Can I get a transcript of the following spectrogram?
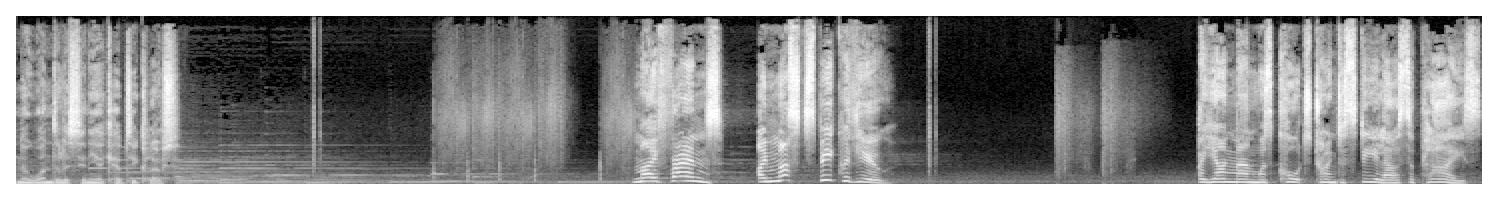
No wonder Licinia kept it close. My friends, I must speak with you. A young man was caught trying to steal our supplies.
